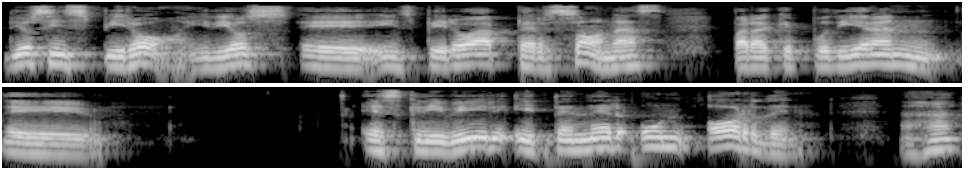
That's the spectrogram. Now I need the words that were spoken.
Dios inspiró y Dios eh, inspiró a personas para que pudieran eh, escribir y tener un orden. Ajá,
